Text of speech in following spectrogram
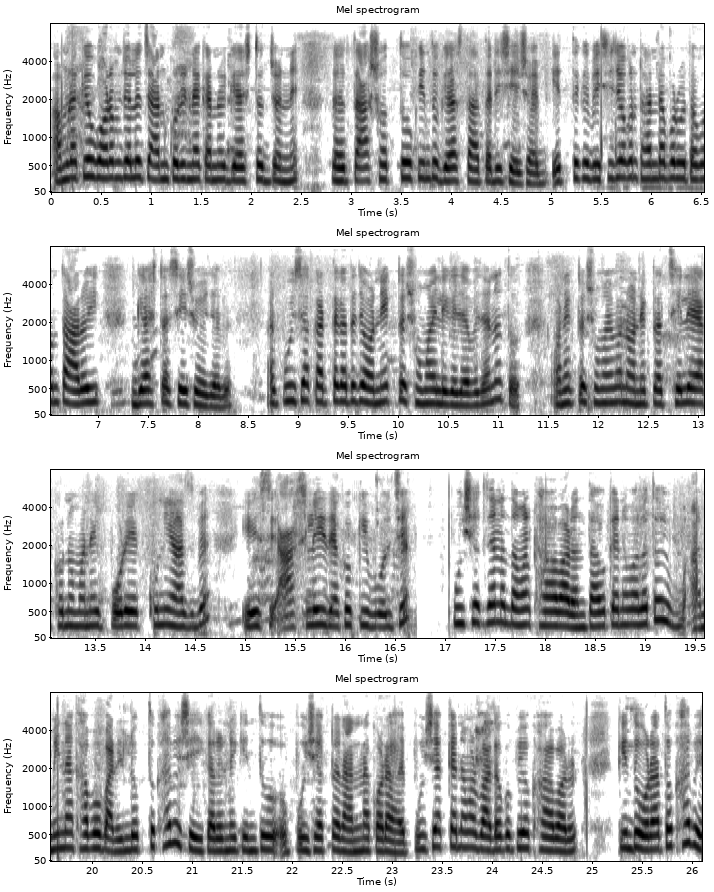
আমরা কেউ গরম জলে চান করি না কেন গ্যাসটার জন্যে? তা- সত্ত্বেও কিন্তু গ্যাস তাড়াতাড়ি শেষ হয়। এর থেকে বেশি যখন ঠান্ডা পড়বে তখন তো আরোই গ্যাসটা শেষ হয়ে যাবে। আর পুঁই শাক কাটতে কাটতে যে অনেকটা সময় লেগে যাবে, জানো তো? অনেকটা সময় মানে অনেকটা ছেলে এখনও মানে পরে এক্ষুনি আসবে। এসে আসলেই দেখো কি বলছে। পুঁই শাক জানো তো? আমার খাওয়া বারণ। তাও কেন বলো তো? আমি না খাব, বাড়ির লোক তো খাবে, সেই কারণে কিন্তু পুঁই শাকটা রান্না করা হয়। পুঁই শাক কেন? আমার বাঁধাকপিও খাওয়া বারণ। কিন্তু ওরা তো খাবে,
